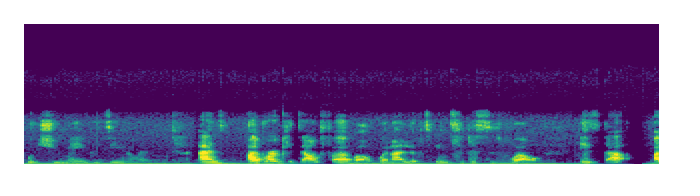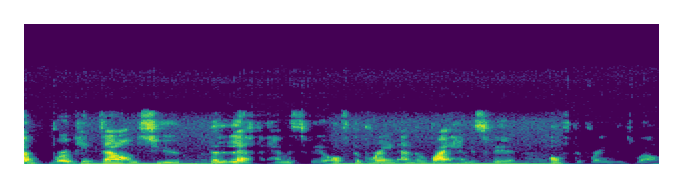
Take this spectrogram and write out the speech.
which you may be dealing with. And I broke it down further when I looked into this as well, is that I broke it down to the left hemisphere of the brain and the right hemisphere of the brain as well.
